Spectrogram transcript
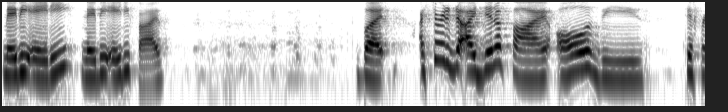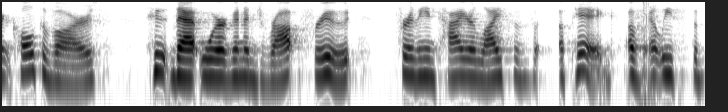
maybe 80, maybe 85. But I started to identify all of these different cultivars who, that were going to drop fruit for the entire life of a pig, of at least the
